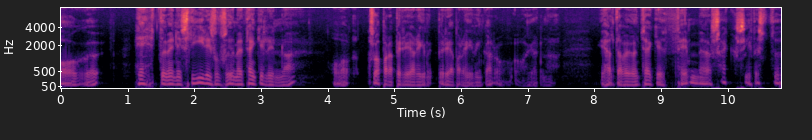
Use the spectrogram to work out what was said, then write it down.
og uh, hittum inn í stýrisúsið með tengilínuna og svo bara byrja, byrja bara yfingar og, og hérna ég held að við höfum tekið fimm eða sex í fyrstu,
